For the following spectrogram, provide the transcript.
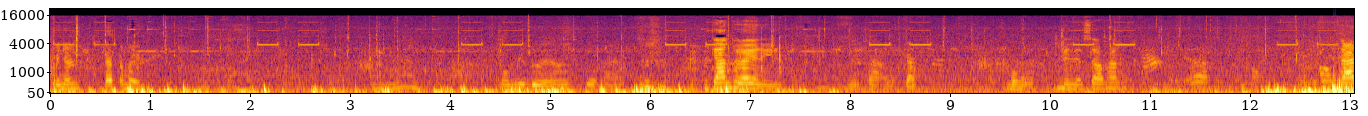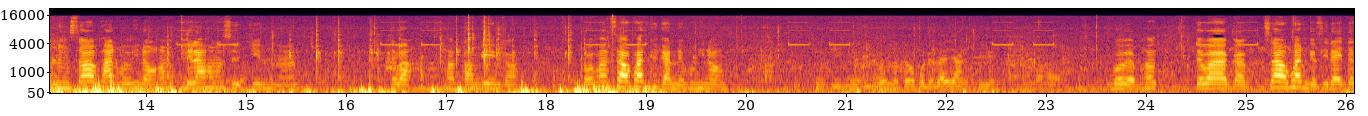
ไม่นั่งกัดเอาใหม่บ่มีเบื่อพวกนั้นจานเท่าไหรอย่างนี้นะไม่ทราบกัดบ่ฮู้เห็นแล้วเศร้าพันจานหนึ่งเศร้าพันพ่อพี่น้องเขาเวลาเขามาสื่อกินเท่านั้นแต่ว่าถ้าตามเองก็ก็ประมาณเศร้าพันคือกันเลยพ่อพี่น้อง อีกเนี่ยอีกเขาก็บ่ได้หลายอย่างสิบ่แบบเขาแต่ว่ากับเศร้าพันกับสีได้แต่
